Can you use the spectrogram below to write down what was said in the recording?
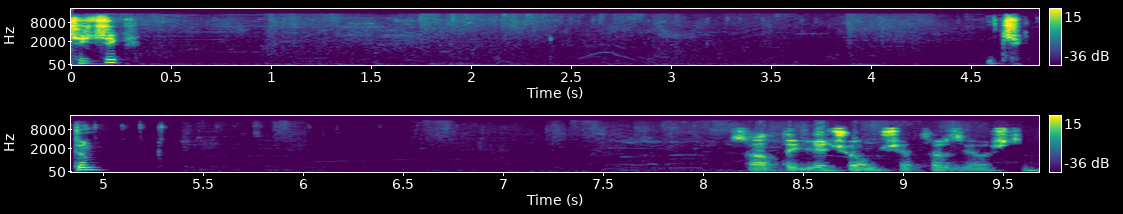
Çık çık. Çıktım. Saat de geç olmuş yatarız yavaştan.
